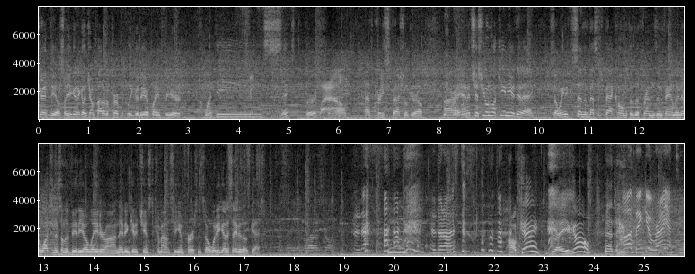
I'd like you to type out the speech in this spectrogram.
good deal. So you're going to go jump out of a perfectly good airplane for your 26th birthday. Wow. That's pretty special, girl. All right, and it's just you and Joaquin here today. So we need to send the message back home to the friends and family. They're watching this on the video later on. They didn't get a chance to come out and see you in person. So what do you got to say to those guys? El Dorado Store. Okay, there you go. Oh, thank you, Brian, too.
